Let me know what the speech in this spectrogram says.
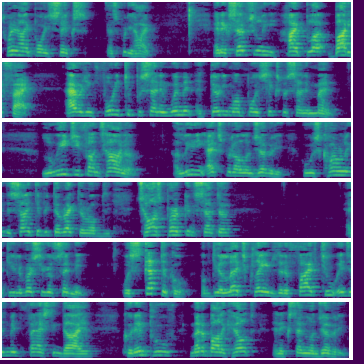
29.6. That's pretty high and exceptionally high blood body fat, averaging 42% in women and 31.6% in men. Luigi Fontana, a leading expert on longevity, who is currently the scientific director of the Charles Perkins Center at the University of Sydney, was skeptical of the alleged claims that a 5-2 intermittent fasting diet could improve metabolic health and extend longevity.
